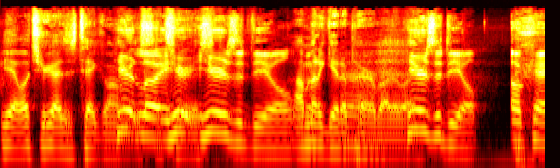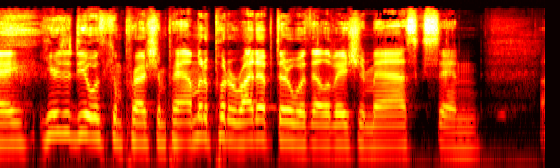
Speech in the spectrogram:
Yeah, what's your guys' take on here. this? Look here. Here's the deal. I'm gonna get a pair by the way. Here's the deal. Okay, here's the deal with compression pants. I'm going to put it right up there with elevation masks and uh,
